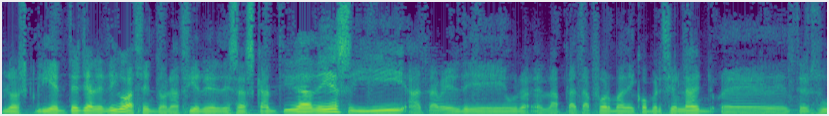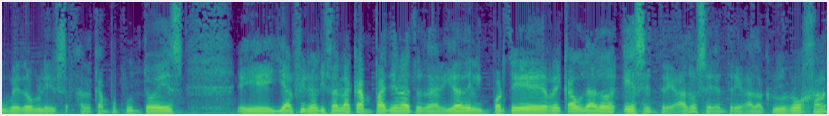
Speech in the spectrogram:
Los clientes, ya les digo, hacen donaciones de esas cantidades y a través de la plataforma de comercio online eh, www.alcampo.es eh, y al finalizar la campaña la totalidad del importe recaudado es entregado, será entregado a Cruz Roja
